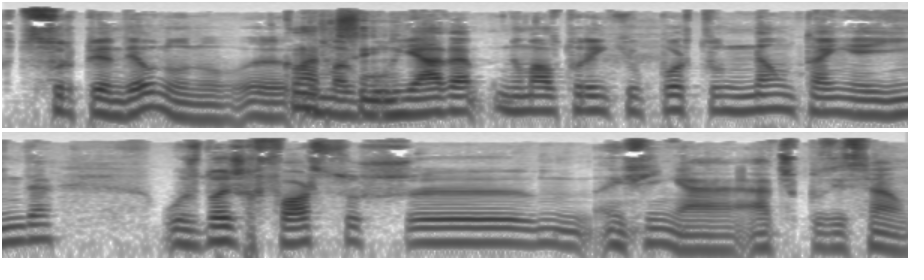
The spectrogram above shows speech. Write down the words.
que te surpreendeu, Nuno, uh, claro uma goleada numa altura em que o Porto não tem ainda os dois reforços, enfim, à, à disposição.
